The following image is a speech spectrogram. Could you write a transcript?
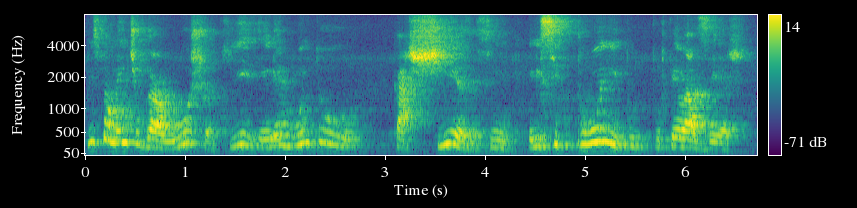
principalmente o gaúcho aqui, ele é muito caxias, assim, ele se pune por, por ter lazer.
